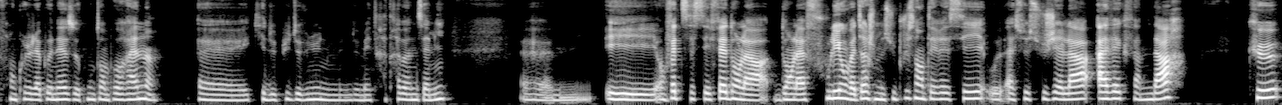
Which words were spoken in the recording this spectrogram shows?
franco-japonaise contemporaine, qui est depuis devenue une de mes très très bonnes amies et en fait, ça s'est fait dans la, dans la foulée. On va dire, je me suis plus intéressée à ce sujet-là avec Femme d'art que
